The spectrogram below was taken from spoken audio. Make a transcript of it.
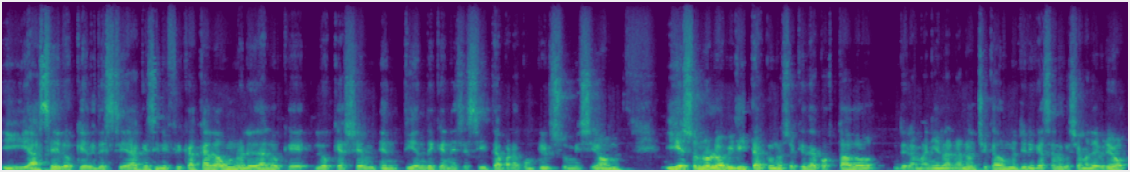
y hace lo que él desea, que significa cada uno le da lo que, lo que Hashem entiende que necesita para cumplir su misión, y eso no lo habilita que uno se quede acostado de la mañana a la noche, cada uno tiene que hacer lo que se llama en hebreo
